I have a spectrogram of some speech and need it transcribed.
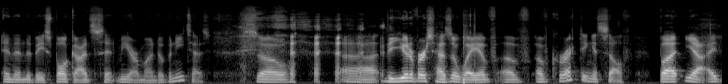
and then the baseball gods sent me Armando Benitez. So uh, the universe has a way of, of, of correcting itself. But yeah, I,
